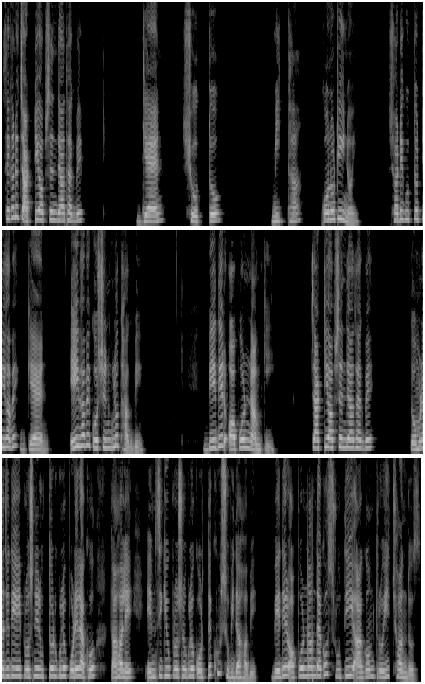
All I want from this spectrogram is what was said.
সেখানে চারটি অপশন দেওয়া থাকবে। জ্ঞান, সত্য, মিথ্যা কোনোটিই নয়। সঠিক উত্তরটি হবে জ্ঞান। এইভাবে কোশ্চেনগুলো থাকবে। বেদের অপর নাম কি? চারটি অপশন দেওয়া থাকবে। তোমরা যদি এই প্রশ্নের উত্তরগুলো পড়ে রাখো, তাহলে এমসিকিউ প্রশ্নগুলো করতে খুব সুবিধা হবে। বেদের অপর নাম দেখো, শ্রুতি, আগম, ত্রয়ী, ছন্দস।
